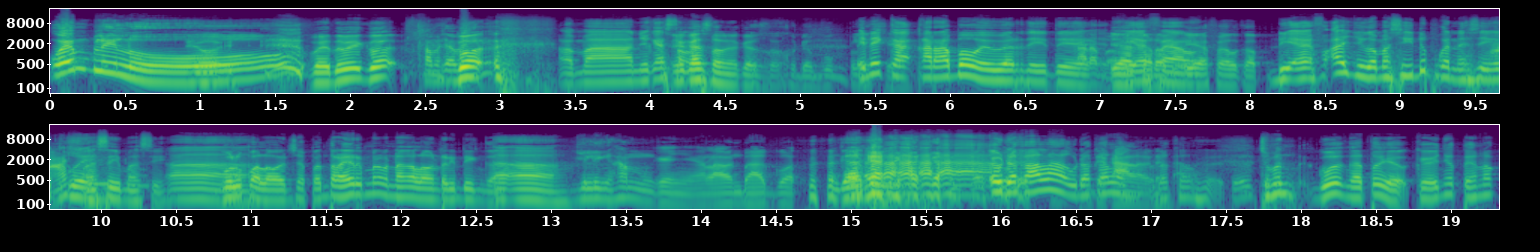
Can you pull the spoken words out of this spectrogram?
Wembley loh. By the way gue Sama siapa gue Sama Newcastle. Newcastle Newcastle. Udah book Ini Kak Karabo ya berarti itu ya. Karabau. Ya, EFL. EFL Cup. Di FA juga masih hidup kan ya sih ingat gue. Masih masih. Ah. Gue lupa lawan siapa. Terakhir kemarin menang lawan Reading kan. Heeh. Gillingham kayaknya lawan Bagot. Enggak eh udah kalah, udah kalah, kalah, udah udah kalah. Cuman gue nggak tahu ya, kayaknya Ten Hag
